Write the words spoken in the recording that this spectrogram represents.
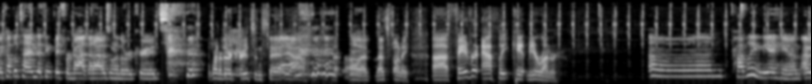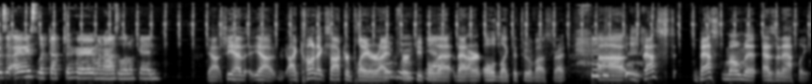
a couple times I think they forgot that I was one of the recruits. One of the recruits instead. Yeah. Oh, that, that's funny. Uh, favorite athlete can't be a runner. um, probably Mia Hamm. I was I always looked up to her when I was a little kid. Yeah, she had yeah iconic soccer player, right? For Mhm, people yeah. that that aren't old like the two of us, right? Uh, best best moment as an athlete.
